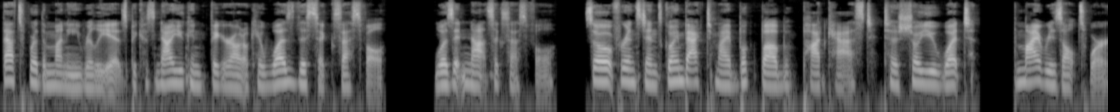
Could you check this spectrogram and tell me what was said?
that's where the money really is because now you can figure out okay, was this successful? Was it not successful? So, for instance, going back to my BookBub podcast to show you what my results were,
